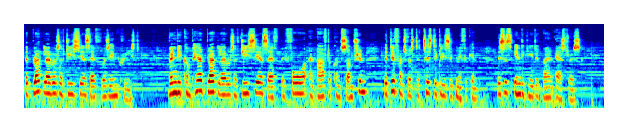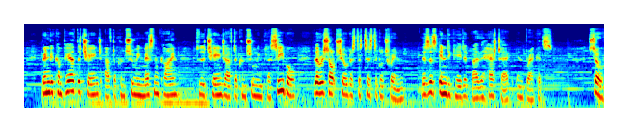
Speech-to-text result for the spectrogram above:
the blood levels of GCSF was increased. When we compared blood levels of GCSF before and after consumption, the difference was statistically significant. This is indicated by an asterisk. When we compared the change after consuming Mesenkine to the change after consuming placebo, the results showed a statistical trend. This is indicated by the hashtag in brackets. So,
